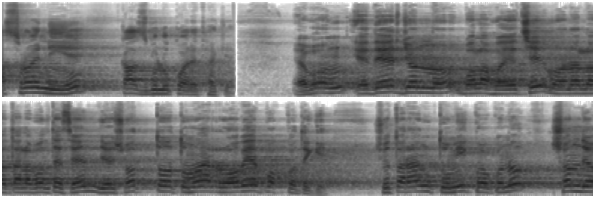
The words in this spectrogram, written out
আশ্রয় নিয়ে কাজগুলো করে থাকে। এবং এদের জন্য বলা হয়েছে, মহান আল্লাহ তালা বলতেছেন যে সত্য তোমার রবের পক্ষ থেকে। সুতরাং তুমি কখনো সন্দেহ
